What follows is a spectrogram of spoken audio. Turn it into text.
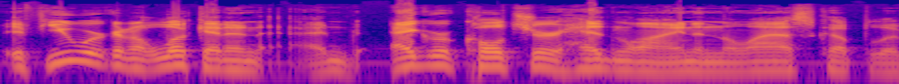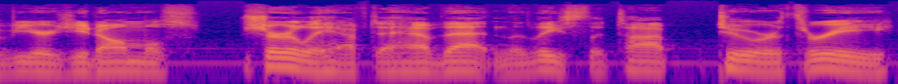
if you were going to look at an, an, agriculture headline in the last couple of years, you'd almost surely have to have that in at least the top two or three.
